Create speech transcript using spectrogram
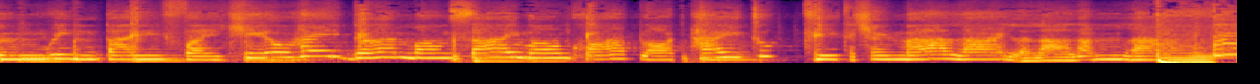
พึ่งวิ่งไปไฟเขียวให้เดินมองซ้ายมองขวาปลอดภัยทุกทีถ้าใช่มาลายละลาลันลา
